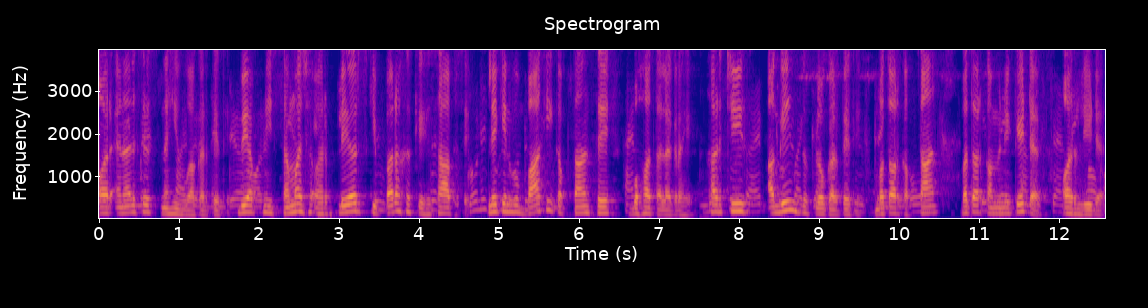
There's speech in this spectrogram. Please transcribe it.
और एनालिसिस नहीं हुआ करते थे। वे अपनी समझ और प्लेयर्स की परख के हिसाब से, लेकिन वो बाकी कप्तान से बहुत अलग रहे। हर चीज़ अगेंस्ट द फ्लो करते थे। बतौर कप्तान, बतौर कम्युनिकेटर और लीडर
